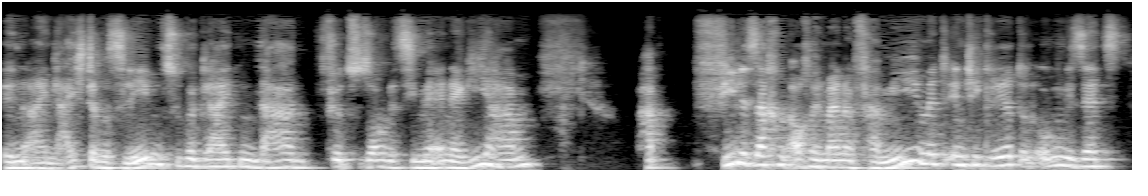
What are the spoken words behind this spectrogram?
in ein leichteres Leben zu begleiten, dafür zu sorgen, dass sie mehr Energie haben. Habe viele Sachen auch in meiner Familie mit integriert und umgesetzt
